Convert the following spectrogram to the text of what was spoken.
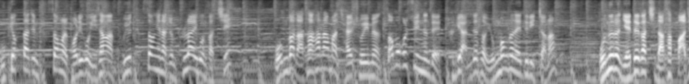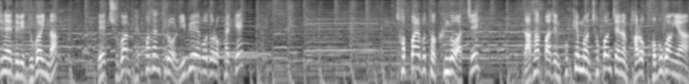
우격 따짐 특성을 버리고 이상한 부유 특성이나 좀 플라이곤 같이 뭔가 나사 하나만 잘 조이면 써먹을 수 있는데 그게 안 돼서 욕먹는 애들이 있잖아. 오늘은 얘들같이 나사 빠진 애들이 누가 있나? 내 주관 100%로 리뷰해보도록 할게. 첫 발부터 큰 거 왔지? 나사 빠진 포켓몬 첫 번째는 바로 거부광이야.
